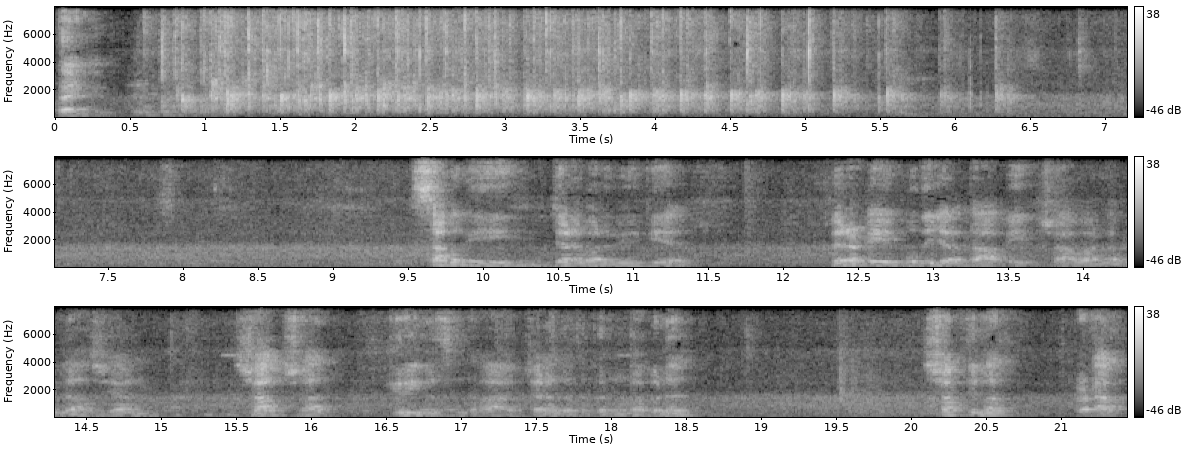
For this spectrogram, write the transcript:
Thank you. සමගී ජනබලවේගය. පෙරටේ පොදු ජනතා අපේක්ෂාවන් අභිලාෂයන් සාක්ෂාත් කිරීම සඳහා ජනගත කරනු ලබන ශක්තිමත් රටක්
